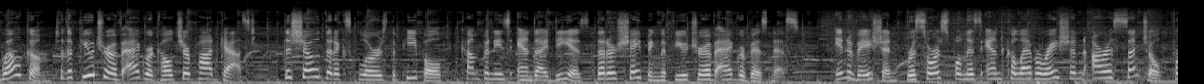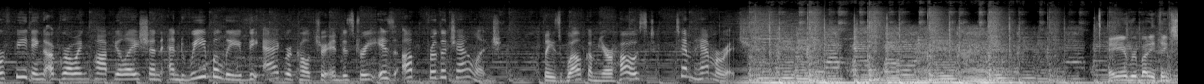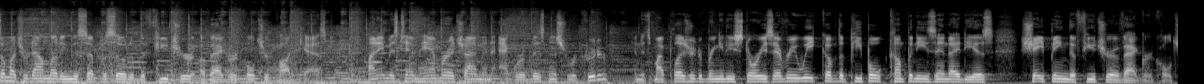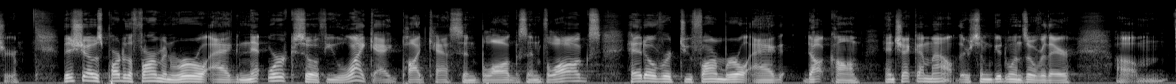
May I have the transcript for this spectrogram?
Welcome to the Future of Agriculture podcast, the show that explores the people, companies, and ideas that are shaping the future of agribusiness. Innovation, resourcefulness, and collaboration are essential for feeding a growing population, and we believe the agriculture industry is up for the challenge. Please welcome your host, Tim Hammerich. Hey, everybody, thanks so much for downloading this episode of the Future of Agriculture podcast. My name is Tim Hammerich. I'm an agribusiness recruiter, and it's my pleasure to bring you these stories every week of the people, companies, and ideas shaping the future of agriculture. This show is part of the Farm and Rural Ag Network, so if you like ag podcasts and blogs and vlogs, head over to farmruralag.com and check them out. There's some good ones over there. Um,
